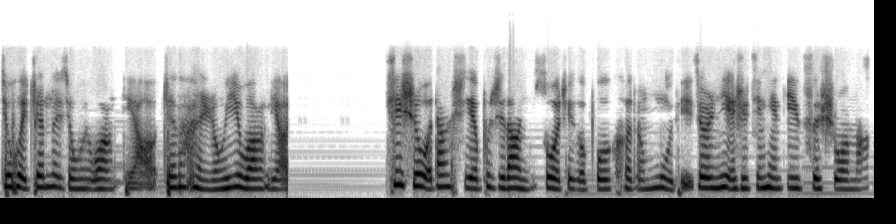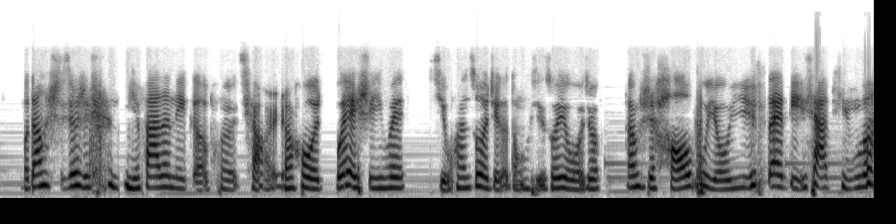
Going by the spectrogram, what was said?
就会真的就会忘掉，真的很容易忘掉。其实我当时也不知道你做这个播客的目的，就是你也是今天第一次说嘛。我当时就是 看你发的那个朋友圈，然后我我也是因为喜欢做这个东西，所以我就当时毫不犹豫在底下评论。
